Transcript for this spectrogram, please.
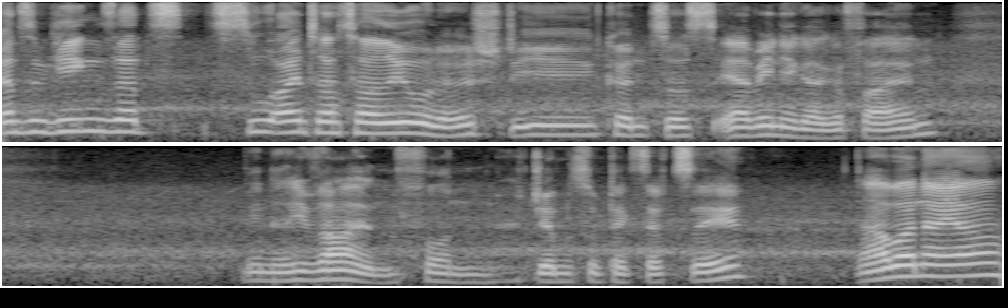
Ganz im Gegensatz zu Eintracht Hariolisch, die könnte es eher weniger gefallen. Den Rivalen von German Suplex FC. Aber naja,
